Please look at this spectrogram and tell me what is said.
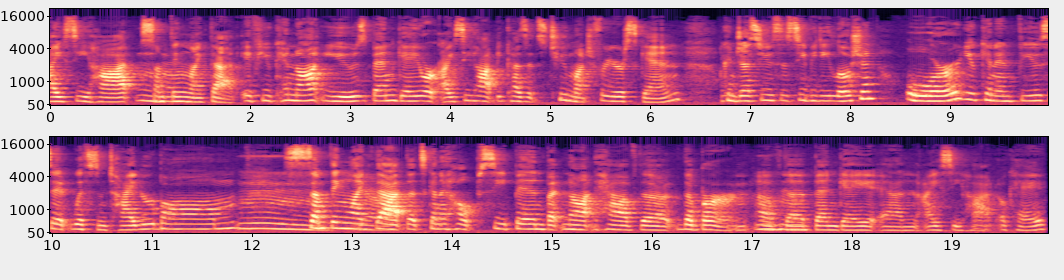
icy hot, mm-hmm. something like that. If you cannot use Bengay or icy hot because it's too much for your skin, you can just use the CBD lotion. Or you can infuse it with some tiger balm, mm, something like yeah. that. That's going to help seep in, but not have the the burn of the mm-hmm. Bengay and icy hot. Okay,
